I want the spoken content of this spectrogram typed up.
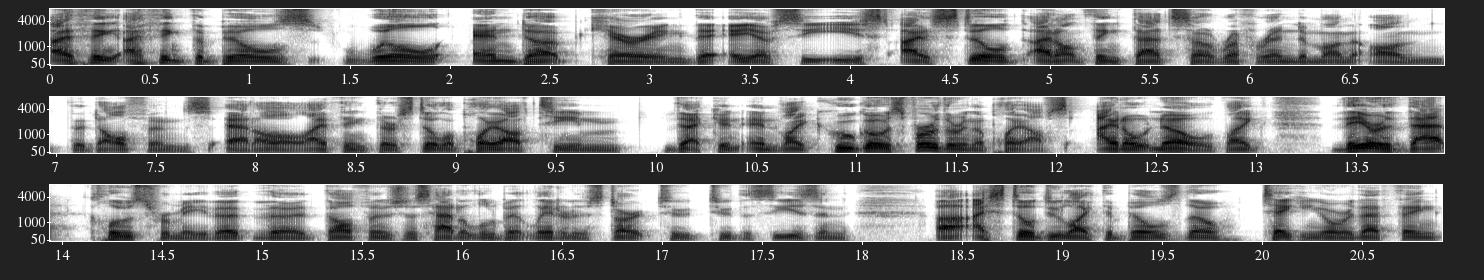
I think I think the Bills will end up carrying the AFC East. I still I don't think that's a referendum on on the Dolphins at all. I think they're still a playoff team that can and like who goes further in the playoffs. I don't know. Like they are that close for me. The the Dolphins just had a little bit later to start to to the season. Uh, I still do like the Bills though taking over that thing.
